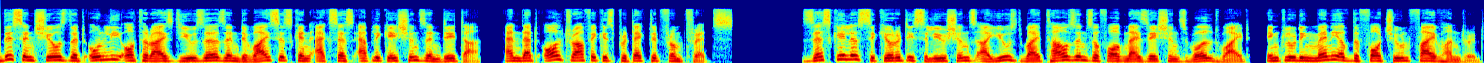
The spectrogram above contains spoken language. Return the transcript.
This ensures that only authorized users and devices can access applications and data, and that all traffic is protected from threats. Zscaler's security solutions are used by thousands of organizations worldwide, including many of the Fortune 500.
